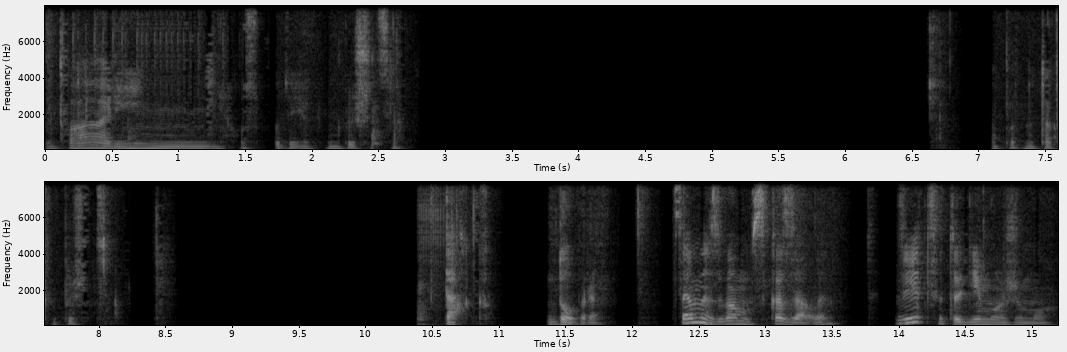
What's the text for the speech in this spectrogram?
Варінь. Господи, як він пишеться. Напевно, так і пишеться. Так, добре. Це ми з вами сказали. Звідси тоді можемо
